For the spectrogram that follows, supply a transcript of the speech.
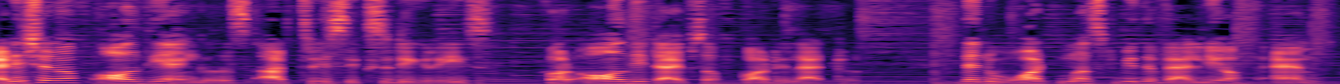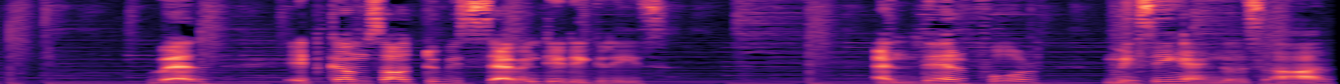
Addition of all the angles are 360 degrees for all the types of quadrilateral. Then what must be the value of m? Well, it comes out to be 70 degrees. And therefore, missing angles are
